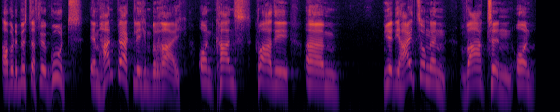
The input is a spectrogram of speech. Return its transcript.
aber du bist dafür gut im handwerklichen Bereich und kannst quasi ähm, hier die Heizungen warten und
